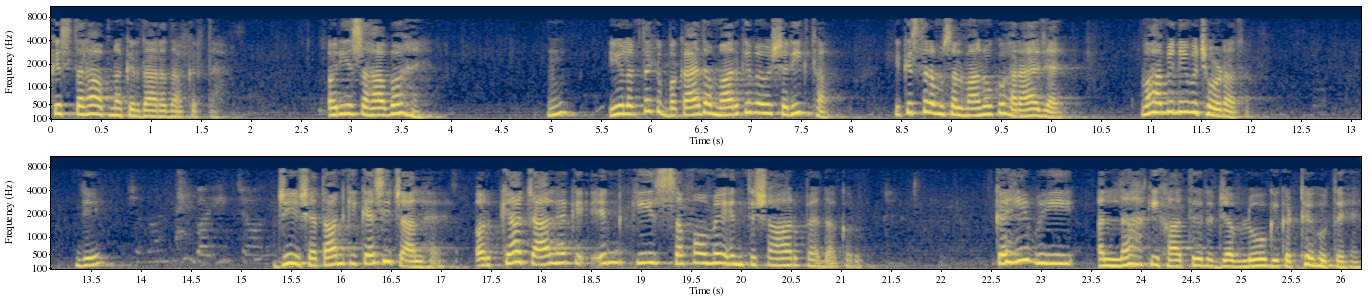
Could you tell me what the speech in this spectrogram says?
کس طرح اپنا کردار ادا کرتا ہے۔ اور یہ صحابہ ہیں۔ یہ لگتا ہے کہ باقاعدہ مارکے میں وہ شریک تھا کہ کس طرح مسلمانوں کو ہرایا جائے۔ وہاں بھی نہیں وہ چھوڑ رہا تھا۔ جی؟ جی شیطان کی کیسی چال ہے؟ اور کیا چال ہے کہ ان کی صفوں میں انتشار پیدا کرو۔ کہیں بھی اللہ کی خاطر جب لوگ اکٹھے ہوتے ہیں،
